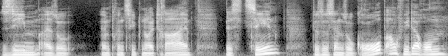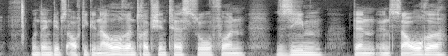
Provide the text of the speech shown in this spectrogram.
7, also im Prinzip neutral, bis 10. Das ist dann so grob auch wiederum. Und dann gibt es auch die genaueren Tröpfchentests, so von 7 dann ins Saure,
